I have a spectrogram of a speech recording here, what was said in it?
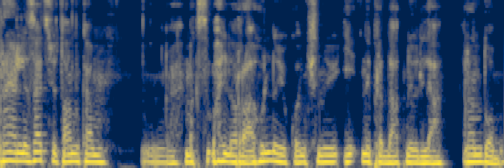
реалізацію танка максимально рагульною, конченою і непридатною для рандому.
